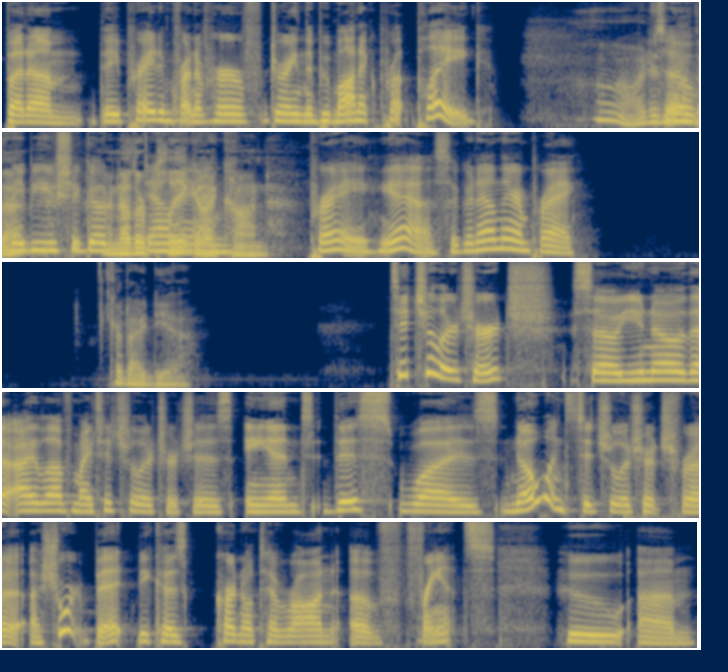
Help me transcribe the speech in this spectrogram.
but um, they prayed in front of her during the bubonic pr- plague. Oh, I didn't So know that. So maybe you should go Another plague icon. Pray, yeah. So go down there and pray. Good idea. Titular church. So you know that I love my titular churches, and this was no one's titular church for a, a short bit because Cardinal Tauran of France, who um,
